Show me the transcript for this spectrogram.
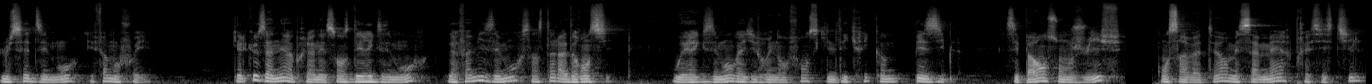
Lucette Zemmour, est femme au foyer. Quelques années après la naissance d'Éric Zemmour, la famille Zemmour s'installe à Drancy, où Éric Zemmour va vivre une enfance qu'il décrit comme paisible. Ses parents sont juifs, conservateurs, mais sa mère, précise-t-il,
